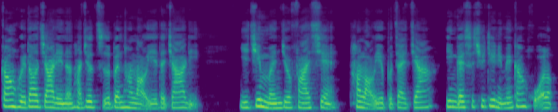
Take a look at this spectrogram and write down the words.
刚回到家里呢，他就直奔他姥爷的家里。一进门就发现他姥爷不在家，应该是去地里面干活了。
